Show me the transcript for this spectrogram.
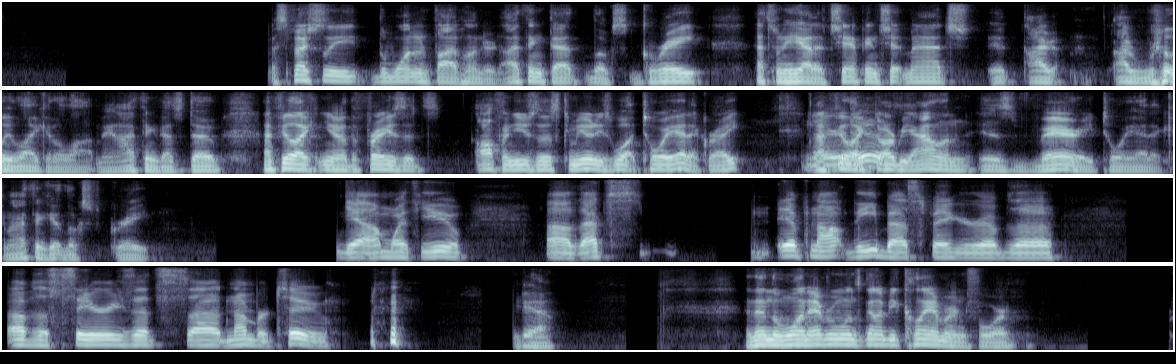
especially the one in 500. I think that looks great. That's when he had a championship match. It I I really like it a lot, man. I think that's dope. I feel like you know the phrase that's often used in this community is what toyetic, right? I feel like is. Darby Allin is very toyetic, and I think it looks great. Yeah, I'm with you. Uh, that's if not the best figure of the of the series. It's uh, number two. Yeah. And then the one everyone's going to be clamoring for,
